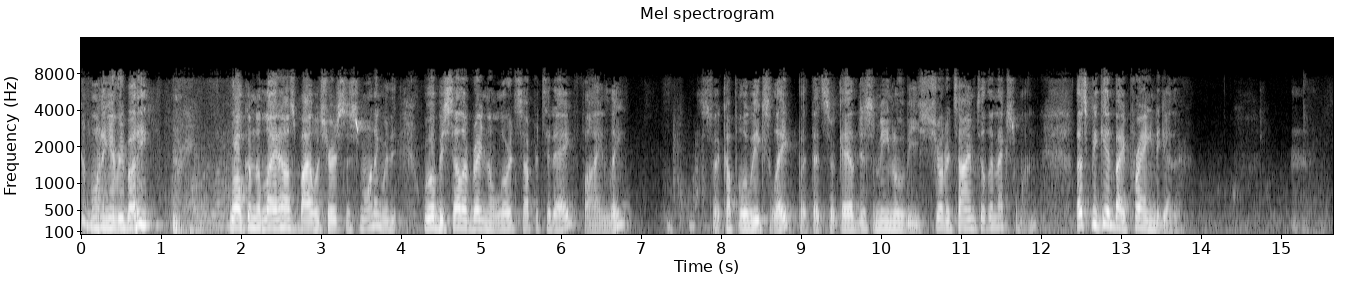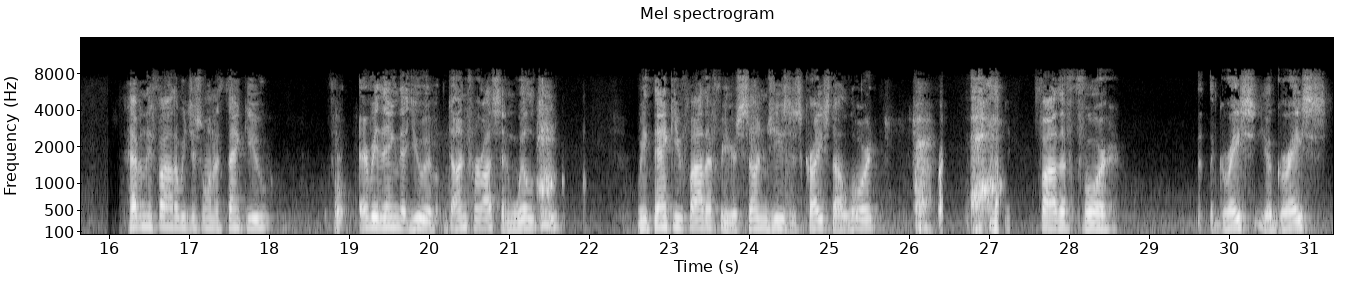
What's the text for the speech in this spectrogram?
Good morning, everybody. Welcome to Lighthouse Bible Church this morning. We'll be celebrating the Lord's Supper today, finally. It's a couple of weeks late, but that's okay. It'll just mean it'll be shorter time till the next one. Let's begin by praying together. Heavenly Father, we just want to thank you for everything that you have done for us and will do. We thank you, Father, for your Son, Jesus Christ, our Lord. Father, for the grace, your grace.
